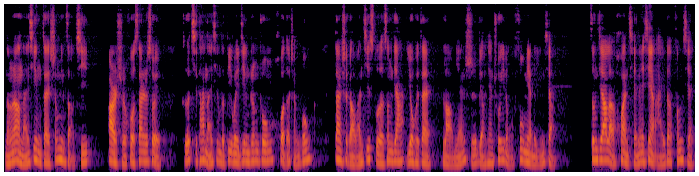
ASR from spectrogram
能让男性在生命早期（二十或三十岁）和其他男性的地位竞争中获得成功。但是睾丸激素的增加又会在老年时表现出一种负面的影响，增加了患前列腺癌的风险。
